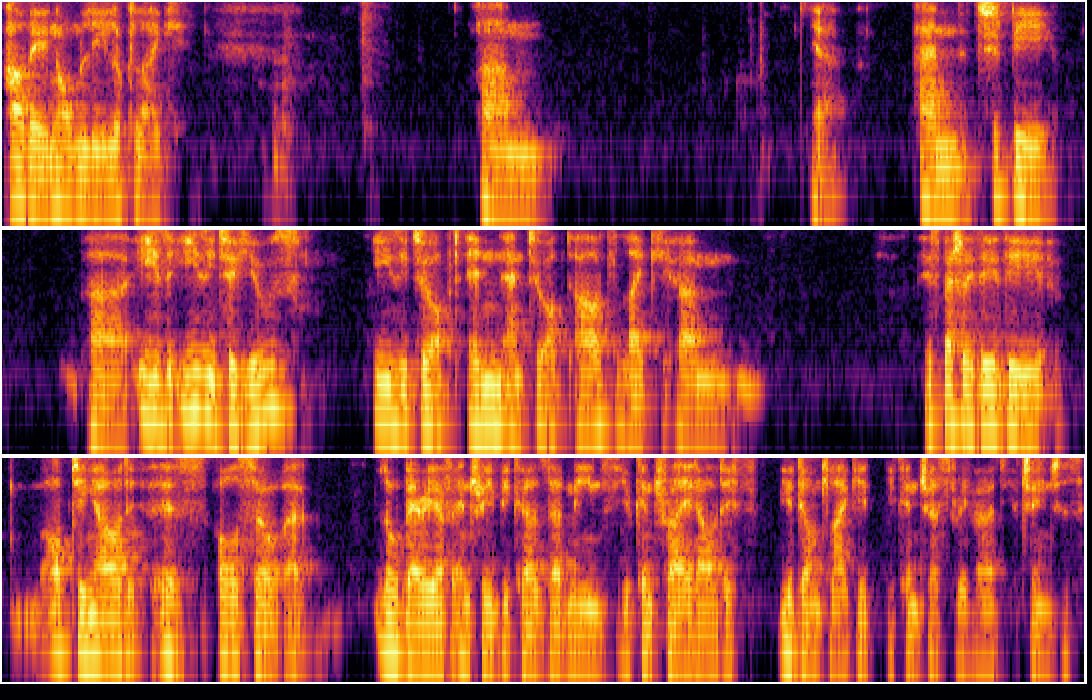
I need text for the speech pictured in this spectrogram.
how they normally look like um, yeah, and it should be uh, easy easy to use, easy to opt in and to opt out. Like um, especially the the opting out is also a low barrier of entry because that means you can try it out. If you don't like it, you can just revert your changes.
